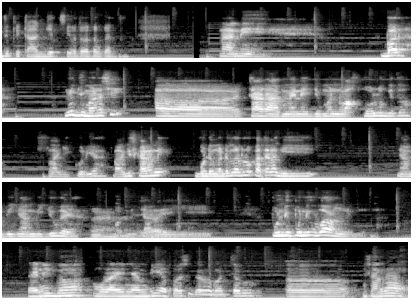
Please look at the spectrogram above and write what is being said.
gitu kayak kaget sih waktu-waktu kan. Nah nih, Bar, lu gimana sih eh, cara manajemen waktu lu gitu selagi kuliah? Apalagi sekarang nih, gue denger-dengar lu katanya lagi nyambi-nyambi juga ya, buat mencari pundi-pundi uang gitu. Nah ini gue mulai nyambi apa segala macam. eh, misalnya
